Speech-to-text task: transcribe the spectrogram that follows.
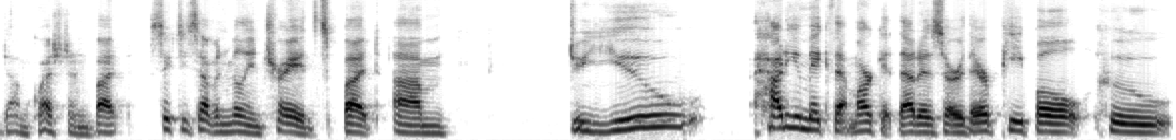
dumb question, but 67 million trades. But um, do you how do you make that market? That is, are there people who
